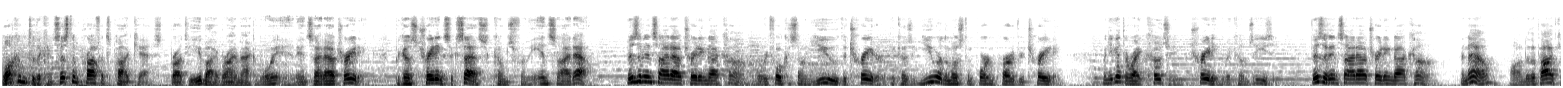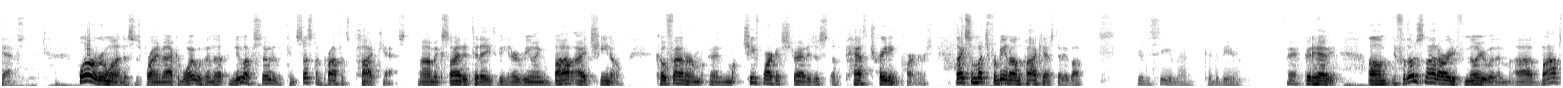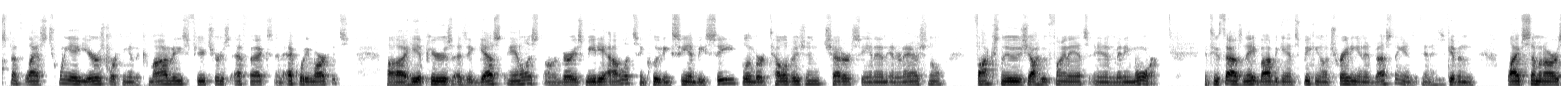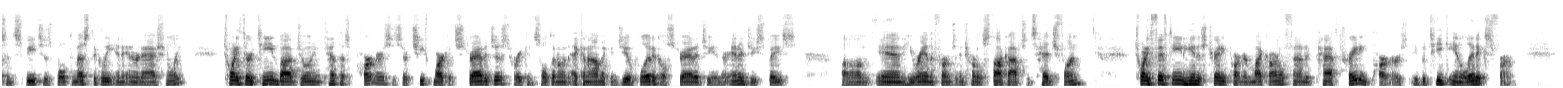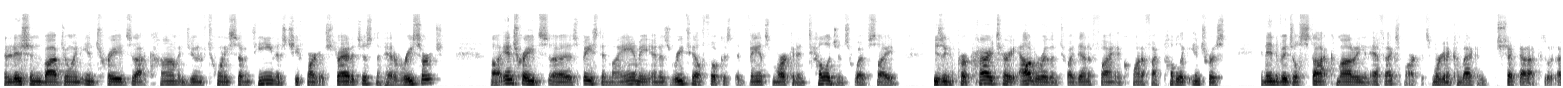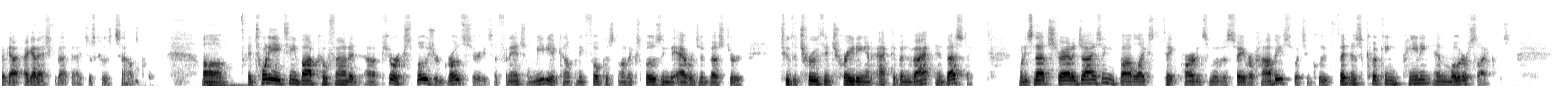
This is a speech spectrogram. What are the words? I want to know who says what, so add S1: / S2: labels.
S1: Welcome to the Consistent Profits Podcast, brought to you by Brian McAvoy and Inside Out Trading, because trading success comes from the inside out. Visit InsideOutTrading.com, where we focus on you, the trader, because you are the most important part of your trading. When you get the right coaching, trading becomes easy. Visit InsideOutTrading.com. And now, on to the podcast. Hello, everyone. This is Brian McAvoy with a new episode of the Consistent Profits Podcast. I'm excited today to be interviewing Bob Iaccino co-founder and chief market strategist of Path Trading Partners. Thanks so much for being on the podcast today, Bob.
S2: Good to see you, man. Good to be here.
S1: Hey, good to have you. Um, for those not already familiar with him, uh, Bob spent the last 28 years working in the commodities, futures, FX, and equity markets. Uh, he appears as a guest analyst on various media outlets, including CNBC, Bloomberg Television, Cheddar, CNN International, Fox News, Yahoo Finance, and many more. In 2008, Bob began speaking on trading and investing and, and has given live seminars and speeches both domestically and internationally. 2013, Bob joined Tethys Partners as their chief market strategist, where he consulted on economic and geopolitical strategy in their energy space. Um, and he ran the firm's internal stock options hedge fund. 2015, he and his trading partner Mike Arnold founded Path Trading Partners, a boutique analytics firm. In addition, Bob joined Intrades.com in June of 2017 as chief market strategist and head of research. Uh, Intrades uh, is based in Miami and is retail-focused advanced market intelligence website using a proprietary algorithm to identify and quantify public interest in individual stock, commodity, and FX markets. And we're going to come back and check that out because I got I got to ask you about that just because it sounds cool. Um, in 2018, Bob co-founded uh, PureXposure Growth Series, a financial media company focused on exposing the average investor to the truth in trading and active inv- investing. When he's not strategizing, Bob likes to take part in some of his favorite hobbies, which include fitness, cooking, painting, and motorcycles.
